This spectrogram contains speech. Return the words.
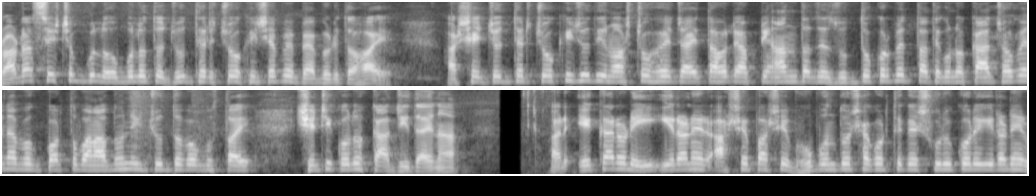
রাডার সিস্টেমগুলো মূলত যুদ্ধের চোখ হিসেবে ব্যবহৃত হয়। আর সেই যুদ্ধের চোখই যদি নষ্ট হয়ে যায়, তাহলে আপনি আন্দাজে যুদ্ধ করবেন, তাতে কোনো কাজ হবে না এবং বর্তমান আধুনিক যুদ্ধ ব্যবস্থায় সেটি কোনো কাজই দেয় না। আর এ কারণেই ইরানের আশেপাশে ভূমধ্যসাগর থেকে শুরু করে ইরানের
